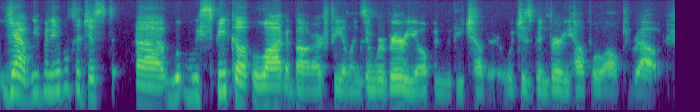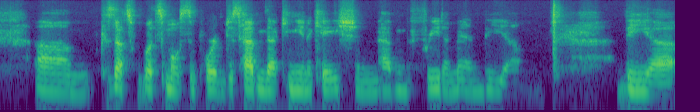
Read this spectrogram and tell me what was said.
yeah we've been able to just uh, we speak a lot about our feelings and we're very open with each other which has been very helpful all throughout because um, that's what's most important just having that communication having the freedom and the um, the uh,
